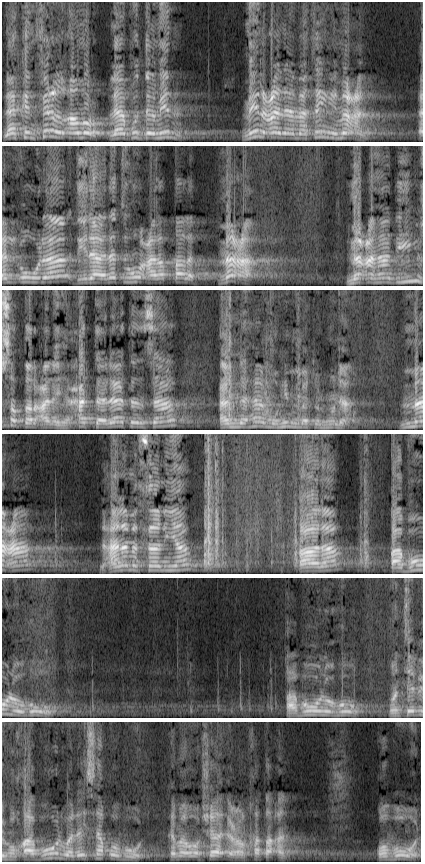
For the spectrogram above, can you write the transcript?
لكن فعل الأمر لا بد من من علامتين معا. الأولى دلالته على الطلب. مع مع هذه يسطر عليها حتى لا تنسى أنها مهمة هنا. مع العلامة الثانية قال قبوله. قبوله. وانتبهوا قبول وليس قبول كما هو شائع خطأ. قبول.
